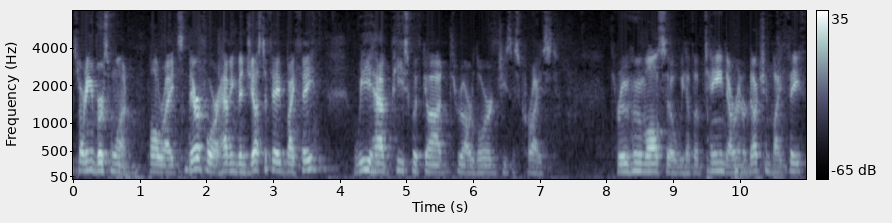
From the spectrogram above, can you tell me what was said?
Starting in verse 1, Paul writes, Therefore, having been justified by faith, we have peace with God through our Lord Jesus Christ, through whom also we have obtained our introduction by faith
